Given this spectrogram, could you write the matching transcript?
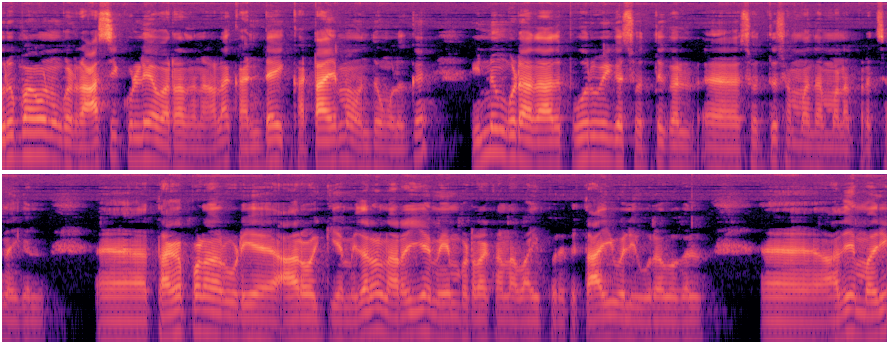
குரு பகவான் உங்கள் ராசிக்குள்ளேயே வர்றதுனால கண்டை கட்டாயமாக வந்து உங்களுக்கு இன்னும் கூட அதாவது பூர்வீக சொத்துக்கள் சொத்து சம்பந்தமான பிரச்சனைகள் தகப்பனாருடைய ஆரோக்கியம் இதெல்லாம் நிறைய மேம்படுறதுக்கான வாய்ப்பு இருக்குது தாய் வழி உறவுகள் அதே மாதிரி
